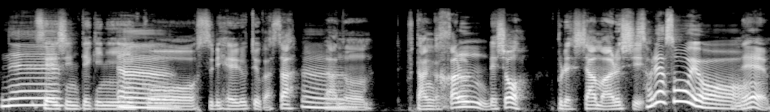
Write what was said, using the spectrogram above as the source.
うね。精神的にうん。こうすり減るというかさあうん。の負担がかかるんでしょう。プレッシャーもあるし。そりゃそうよ。ね。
